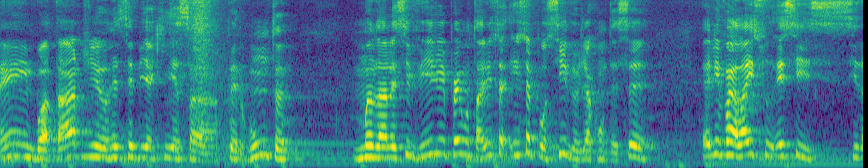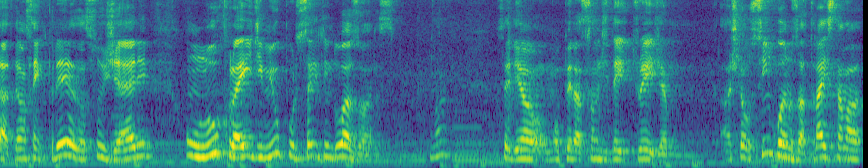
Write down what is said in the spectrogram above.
bem? Boa tarde. Eu recebi aqui essa pergunta, mandaram esse vídeo e perguntaram: isso é, isso é possível de acontecer? Ele vai lá e esse cidadão, essa empresa, sugere um lucro aí de mil por cento em duas horas. Né? Seria uma operação de day trade. Acho que há uns cinco anos atrás estava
